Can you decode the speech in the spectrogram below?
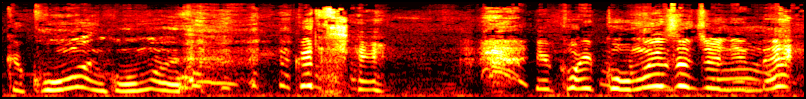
그 고문 고문 그치? 이거 거의 고문 수준인데?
